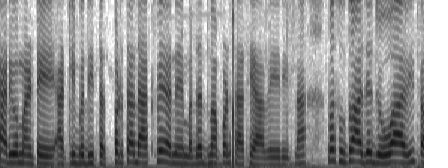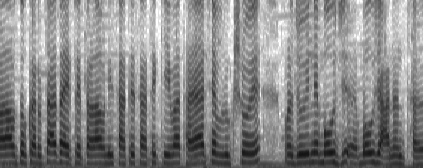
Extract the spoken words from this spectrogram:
કાર્યો માટે આટલી બધી તત્પરતા દાખવે અને મદદમાં પણ સાથે આવે એ રીતના. બસ હું તો આજે જોવા આવી. તળાવ તો કરતા હતા એટલે તળાવની સાથે સાથે કેવા થયા છે વૃક્ષોએ પણ જોઈને બહુ જ બહુ જ આનંદ થયો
